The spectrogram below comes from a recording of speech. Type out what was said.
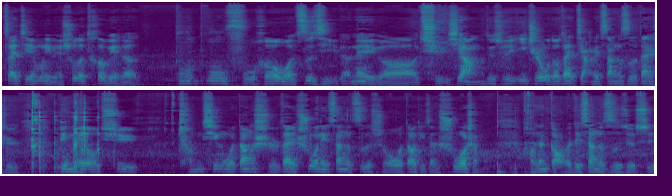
在节目里面说的特别的，不不符合我自己的那个取向，就是一直我都在讲这三个字，但是并没有去澄清我当时在说那三个字的时候，我到底在说什么，好像搞的这三个字就是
